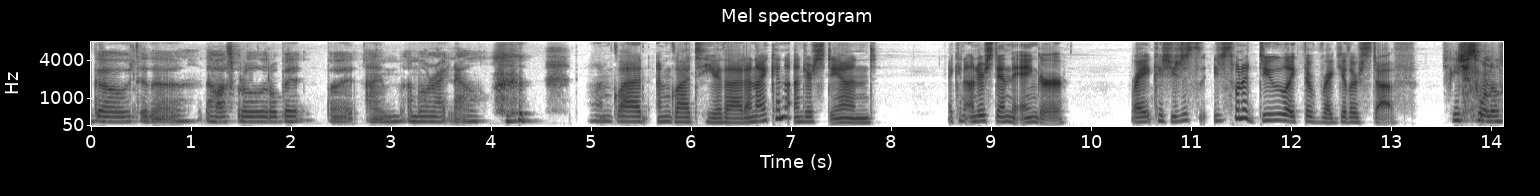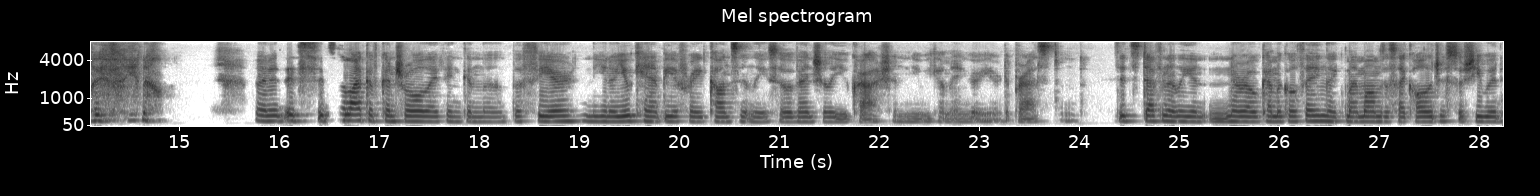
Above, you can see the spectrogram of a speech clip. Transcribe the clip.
go to the, the hospital a little bit, but I'm I'm all right now. I'm glad I'm glad to hear that, and I can understand. I can understand the anger, right? Because you just you just want to do like the regular stuff. You just want to live, you know. But it, it's it's the lack of control, I think, and the the fear. You know, you can't be afraid constantly, so eventually you crash and you become angry or depressed, and it's definitely a neurochemical thing. Like my mom's a psychologist, so she would.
